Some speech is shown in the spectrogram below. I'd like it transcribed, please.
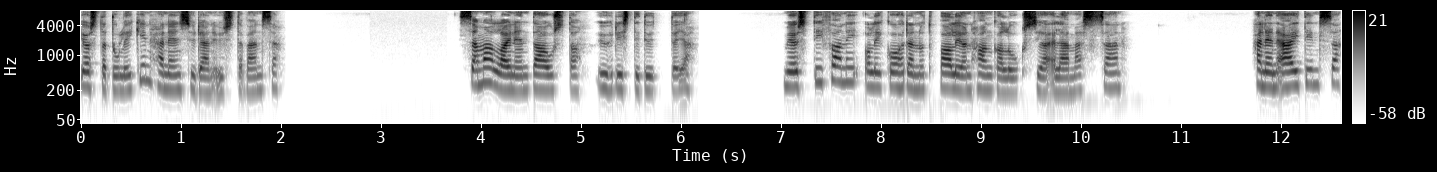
josta tulikin hänen sydänystävänsä. Samanlainen tausta yhdisti tyttöjä. Myös Tiffany oli kohdannut paljon hankaluuksia elämässään. Hänen äitinsä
